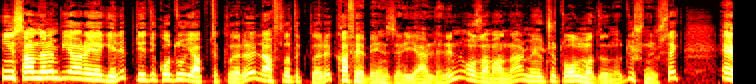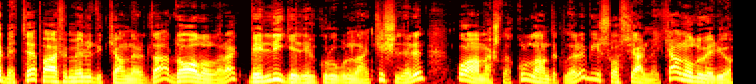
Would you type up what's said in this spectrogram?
İnsanların bir araya gelip dedikodu yaptıkları lafladıkları kafe benzeri yerlerin o zamanlar mevcut olmadığını düşünürsek elbette parfümeri dükkanları da doğal olarak belli gelir grubundan kişilerin bu amaçla kullandıkları bir sosyal mekan veriyor.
